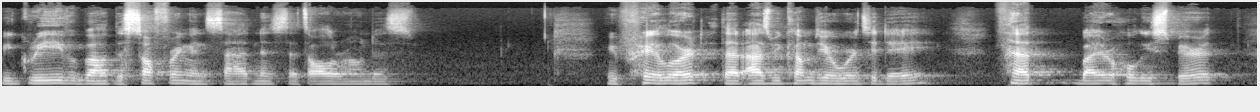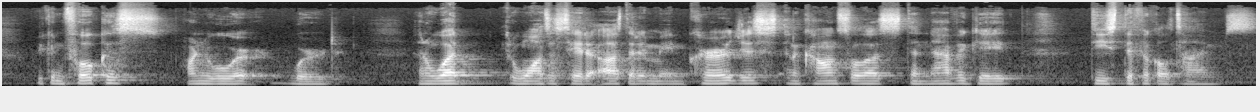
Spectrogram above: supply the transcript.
We grieve about the suffering and sadness that's all around us. We pray, Lord, that as we come to your word today, that by your Holy Spirit, we can focus on your word and what it wants to say to us, that it may encourage us and counsel us to navigate these difficult times.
